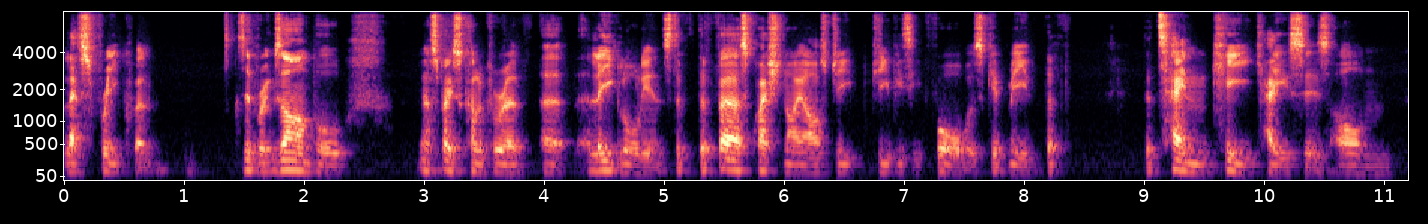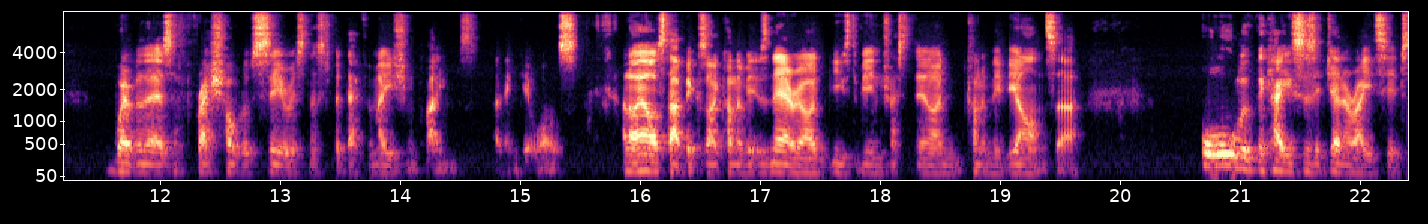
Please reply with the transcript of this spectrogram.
less frequent. So, for example, I suppose kind of for a, a, a legal audience, the, the, first question I asked G, GPT-4 was give me the, the 10 key cases on whether there's a threshold of seriousness for defamation claims, I think it was. And I asked that because I kind of, it was an area I used to be interested in. I kind of knew the answer all of the cases it generated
